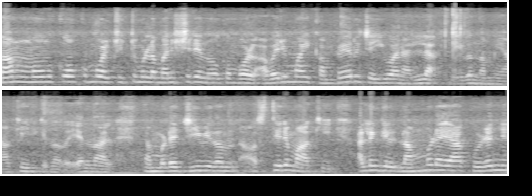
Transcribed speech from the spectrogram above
നാം നോക്കുമ്പോൾ ചുറ്റുമുള്ള മനുഷ്യരെ നോക്കുമ്പോൾ അവരുമായി കമ്പയർ ചെയ്യുവാനല്ല ദൈവം നമ്മെ ആക്കിയിരിക്കുന്നത്. എന്നാൽ നമ്മുടെ ജീവിതം സ്ഥിരമാക്കി അല്ലെങ്കിൽ നമ്മുടെ ആ കുഴഞ്ഞ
